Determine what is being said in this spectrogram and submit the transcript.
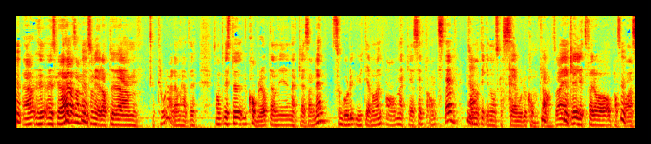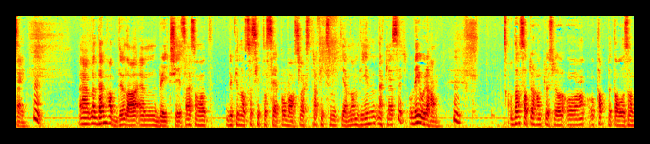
Ja, husker du det? Som, som gjør at du eh, Jeg tror det er det den heter. Sånn at Hvis du kobler opp den i nettleseren din, så går du ut gjennom en annen nettleser et annet sted. Sånn Ja. at ikke noen skal se hvor du kommer fra. Så det er egentlig litt for å, å passe på deg selv. Eh, Men den hadde jo da en breach i seg, sånn at du kunne også sitte og se på hva slags trafikk som gikk gjennom din nettleser. Og det gjorde han. Og da satt jo han plutselig og, og, og tappet alle som,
